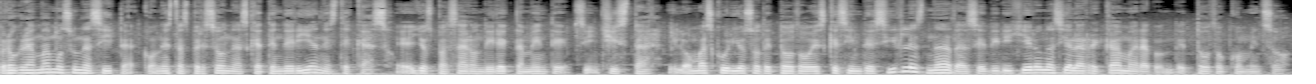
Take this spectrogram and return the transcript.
Programamos una cita con estas personas que atenderían este caso. Ellos pasaron directamente sin chistar. Y lo más curioso de todo es que sin decirles nada se dirigieron hacia la recámara donde todo comenzó.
